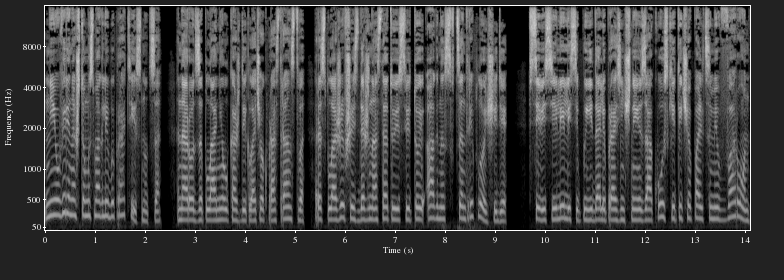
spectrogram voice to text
не уверена, что мы смогли бы протиснуться. Народ запланил каждый клочок пространства, расположившись даже на статуе святой Агнес в центре площади. Все веселились и поедали праздничные закуски, тыча пальцами в ворон,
